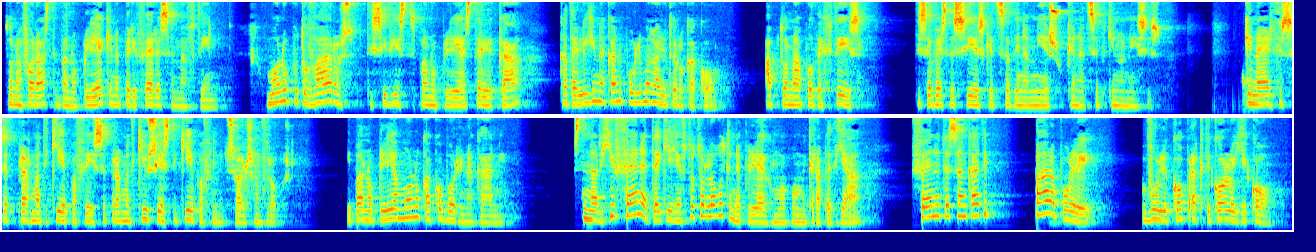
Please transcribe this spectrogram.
Το να φοράς την πανοπλία και να περιφέρεσαι με αυτήν. Μόνο που το βάρος της ίδιας της πανοπλίας τελικά καταλήγει να κάνει πολύ μεγαλύτερο κακό από το να αποδεχτείς τις ευαισθησίες και τις αδυναμίες σου και να τις επικοινωνήσεις. Και να έρθεις σε πραγματική επαφή, σε πραγματική ουσιαστική επαφή με τους άλλους ανθρώπους. Η πανοπλία μόνο κακό μπορεί να κάνει. Στην αρχή φαίνεται, και γι' αυτό το λόγο την επιλέγουμε από μικρά παιδιά, φαίνεται σαν κάτι πάρα πολύ βολικό, πρακτικό, λογικό.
